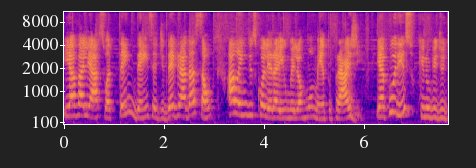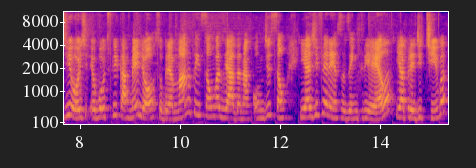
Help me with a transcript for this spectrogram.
e avaliar sua tendência de degradação, além de escolher aí o melhor momento para agir. E é por isso que no vídeo de hoje eu vou te explicar melhor sobre a manutenção baseada na condição e as diferenças entre ela e a preditiva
